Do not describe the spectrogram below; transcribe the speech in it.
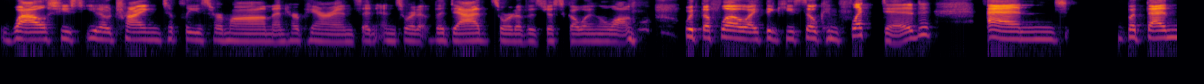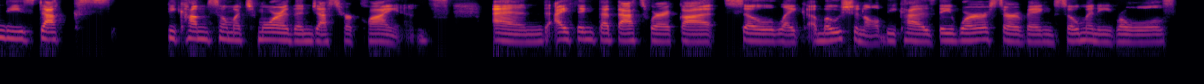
while she's you know trying to please her mom and her parents and and sort of the dad sort of is just going along with the flow i think he's so conflicted and but then these ducks become so much more than just her clients. And i think that that's where it got so like emotional because they were serving so many roles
